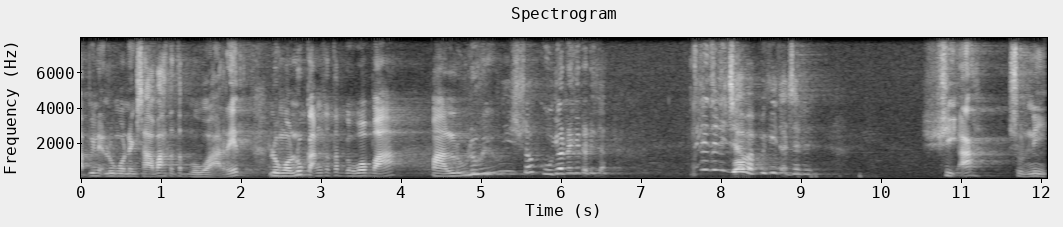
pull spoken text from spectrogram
Tapi nek lunga ning sawah tetep nggawa arit. Lunga nukang tetep nggawa pa palu lu. Iso guyon ning Indonesia? Jadi dijawab begitu aja deh Syiah Sunni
